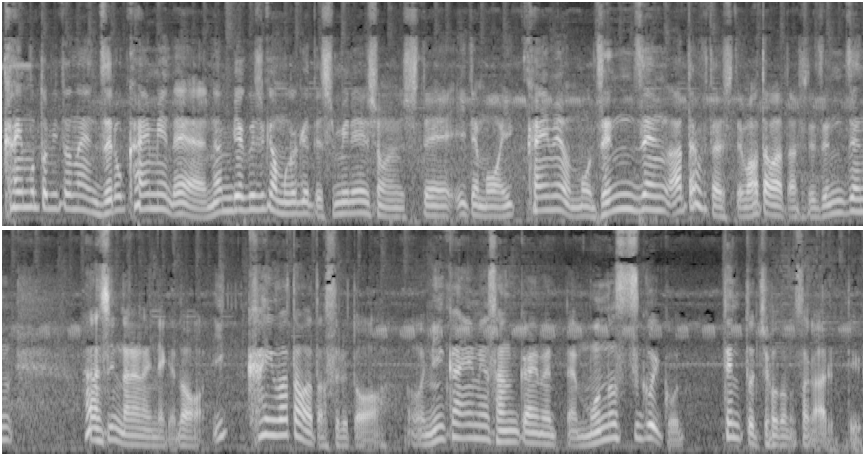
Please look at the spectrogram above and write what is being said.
回も飛び立たない0回目で何百時間もかけてシミュレーションしていても1回目はもう全然あたふたしてわたわたして全然話にならないんだけど1回わたわたすると2回目3回目ってものすごいこう天と地ほどの差があるっていう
